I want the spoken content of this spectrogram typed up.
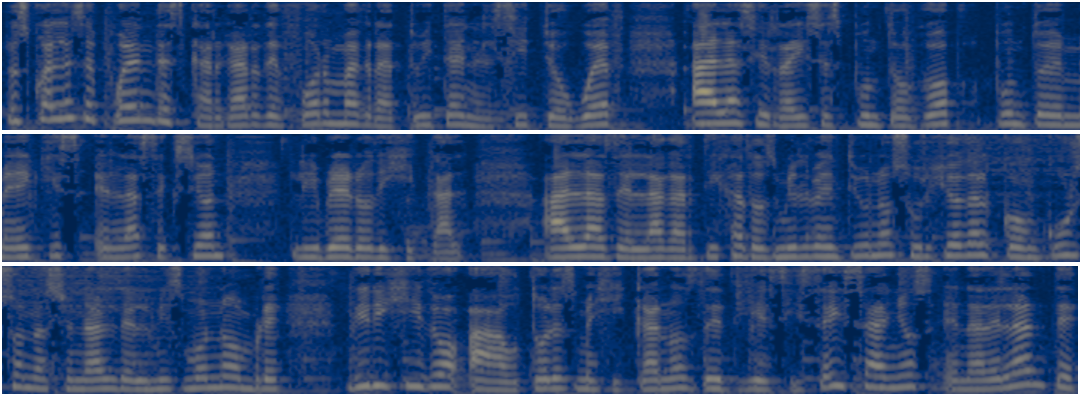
los cuales se pueden descargar de forma gratuita en el sitio web alasyraíces.gov.mx en la sección Librero Digital. Alas de Lagartija 2021 surgió del concurso nacional del mismo nombre, dirigido a autores mexicanos de 16 años en adelante,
